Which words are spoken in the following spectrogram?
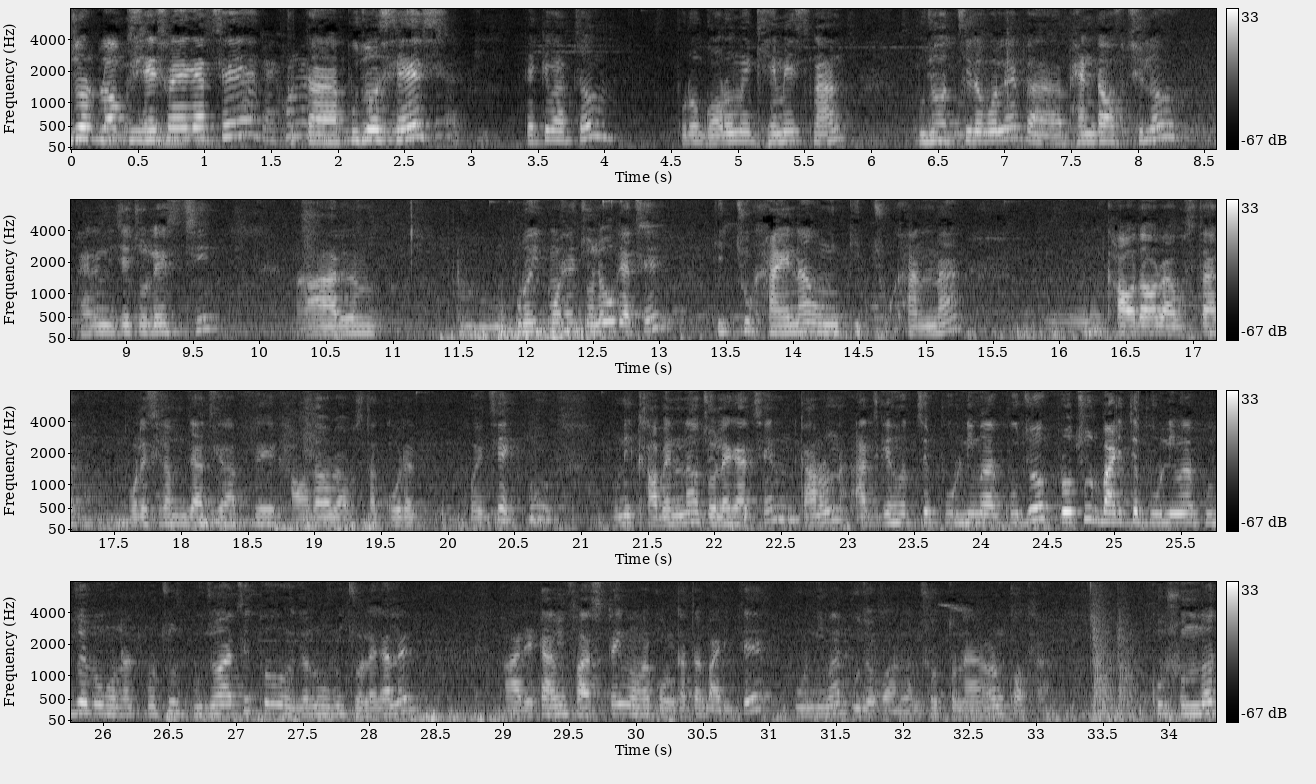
পুজোর ব্লগ শেষ হয়ে গেছে। তা পুজো শেষ। দেখতে পাচ্ছ? পুরো গরমে ঘেমে স্নান। পুজো হচ্ছিল বলে ফ্যানটা অফ ছিল। ফ্যানের নিচে চলে এসেছি। আর পুরোহিত মশাই চলেও গেছে। কিচ্ছু খায় না, উনি কিচ্ছু খান না। খাওয়া দাওয়ার ব্যবস্থা বলেছিলাম যে আজকে রাত্রে খাওয়া দাওয়ার ব্যবস্থা করে, হয়েছে। একটু উনি খাবেন না, চলে গেছেন। কারণ আজকে হচ্ছে পূর্ণিমার পুজো। প্রচুর বাড়িতে পূর্ণিমার পুজো এবং ওনার প্রচুর পুজো আছে, তো ওই জন্য উনি চলে গেলেন। আর এটা আমি ফার্স্ট টাইম আমার কলকাতার বাড়িতে পূর্ণিমার পুজো করালাম সত্যনারায়ণ কথা। খুব সুন্দর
